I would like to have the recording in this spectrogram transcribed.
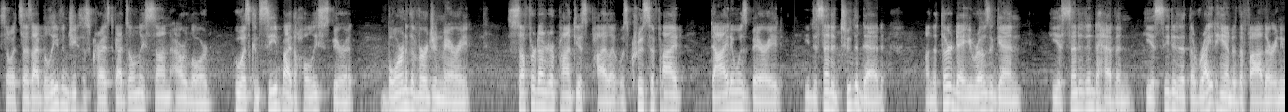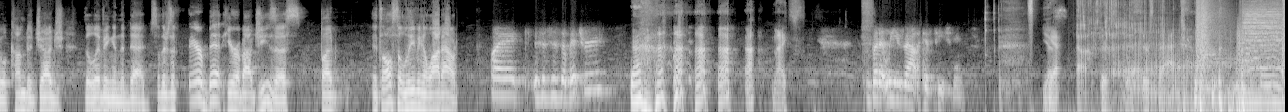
So it says, I believe in Jesus Christ, God's only Son, our Lord, who was conceived by the Holy Spirit, born of the Virgin Mary, suffered under Pontius Pilate, was crucified, died, and was buried. He descended to the dead. On the third day, he rose again. He ascended into heaven. He is seated at the right hand of the Father, and he will come to judge the living and the dead. So there's a fair bit here about Jesus, but it's also leaving a lot out. Like, is this his obituary? nice. But it leaves out his teachings. Yes. Yeah, ah, there's, there's, there's that.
